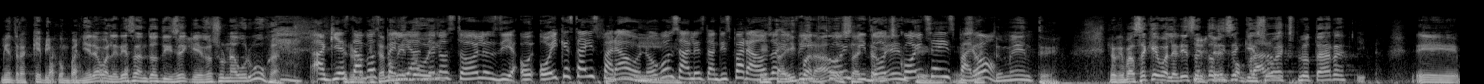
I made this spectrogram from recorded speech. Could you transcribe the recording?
mientras que mi compañera Valeria Santos dice que eso es una burbuja. Aquí estamos, peleándonos todos los días. Hoy, que está disparado, ¿no, Gonzalo? Están disparados el Bitcoin y Dogecoin se disparó. Exactamente. Lo que pasa es que Valeria Santos dice que eso va a explotar. Eh,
